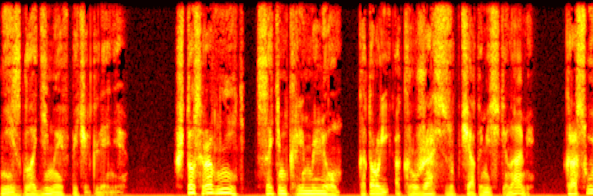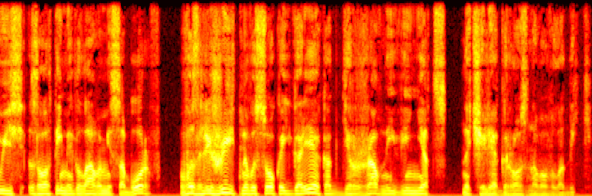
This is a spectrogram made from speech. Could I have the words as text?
неизгладимое впечатление. Что сравнить с этим Кремлем, который, окружась зубчатыми стенами, красуясь золотыми главами соборов, возлежит на высокой горе, как державный венец на челе грозного владыки.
